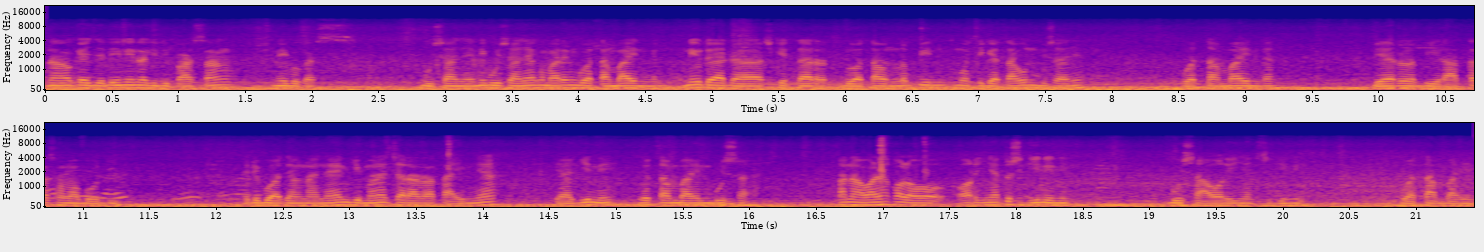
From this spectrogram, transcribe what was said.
Nah oke jadi ini lagi dipasang. Ini bekas busanya. Ini busanya kemarin gua tambahin kan. Ini udah ada sekitar 2 tahun lebih mau tiga tahun busanya. Gua tambahin kan. Biar lebih rata sama body jadi buat yang nanyain gimana cara ratainnya ya gini gue tambahin busa. Kan awalnya kalau orinya tuh segini nih busa orinya segini gua tambahin.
